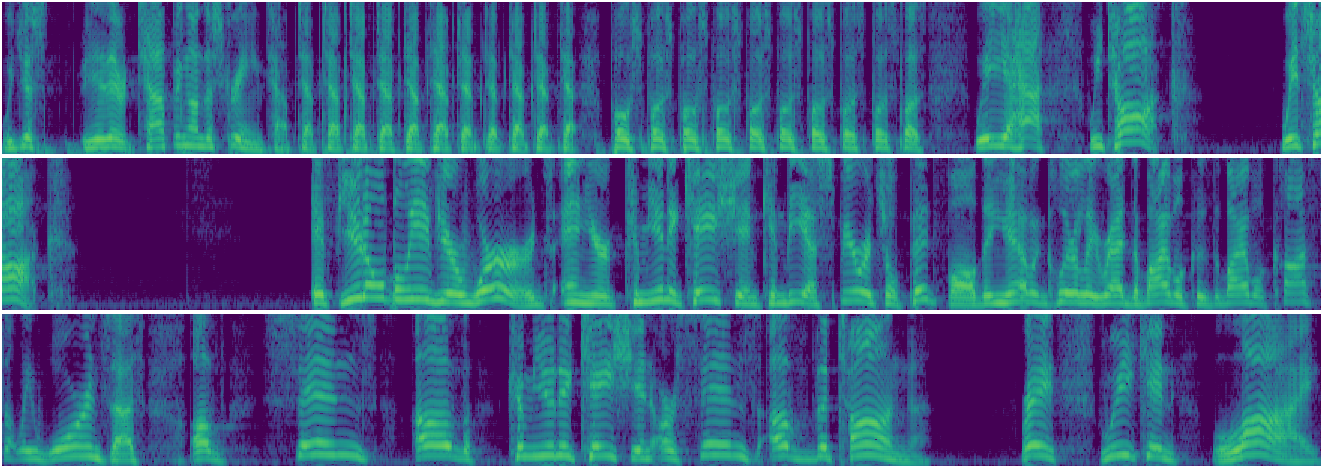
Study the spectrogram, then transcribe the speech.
We just they're tapping on the screen. Tap tap tap tap tap tap tap tap tap tap tap tap. Post post post post post post post post post post. We have we talk. We talk if you don't believe your words and your communication can be a spiritual pitfall, then you haven't clearly read the Bible because the Bible constantly warns us of sins of communication or sins of the tongue, right? We can lie.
